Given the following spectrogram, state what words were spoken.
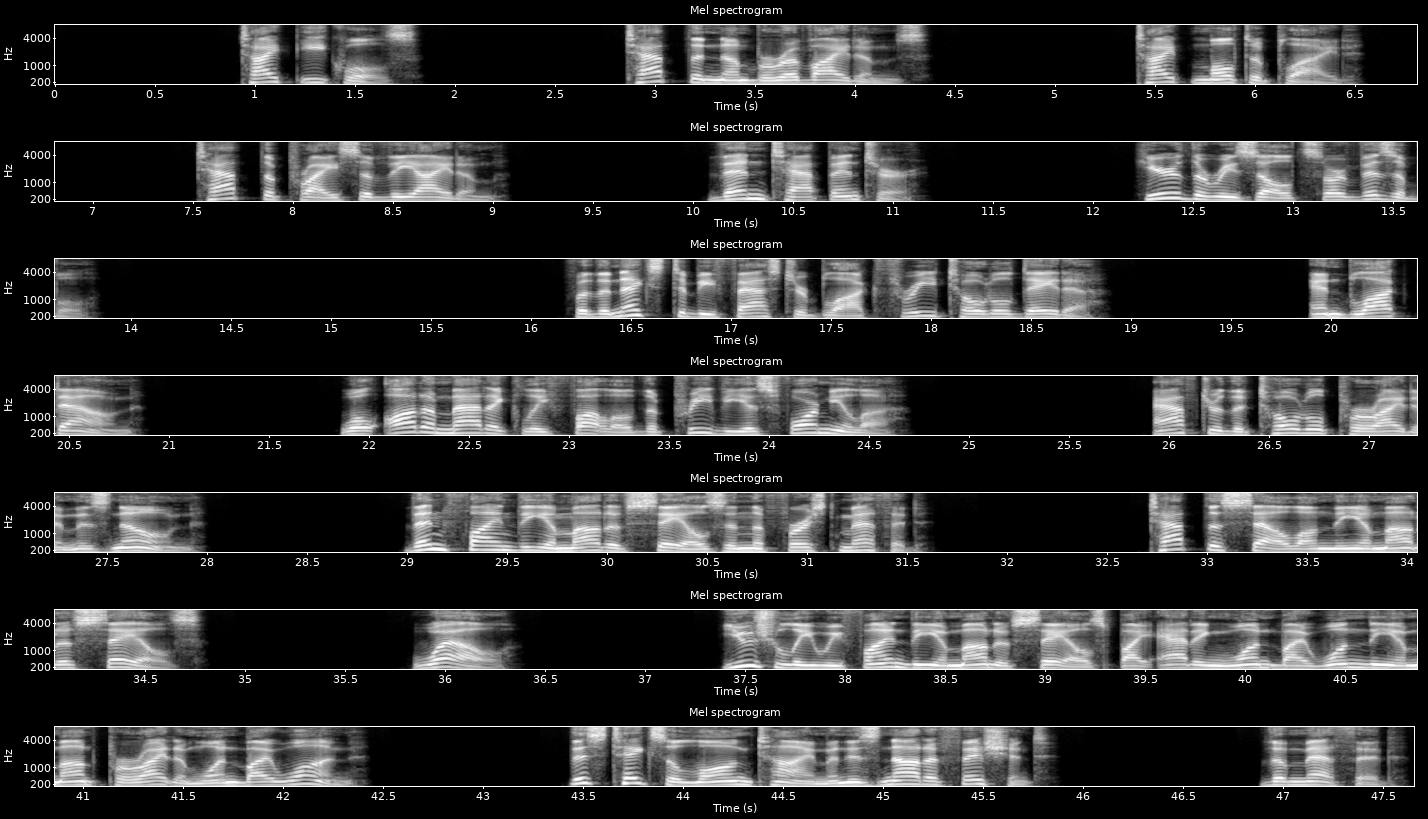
Type equals. Tap the number of items. Type multiplied. Tap the price of the item. Then tap Enter. Here the results are visible. For the next to be faster block 3 total data. And block down will automatically follow the previous formula. After the total per item is known. Then find the amount of sales in the first method. Tap the cell on the amount of sales. Well, Usually we find the amount of sales by adding one by one the amount per item one by one. This takes a long time and is not efficient. The method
